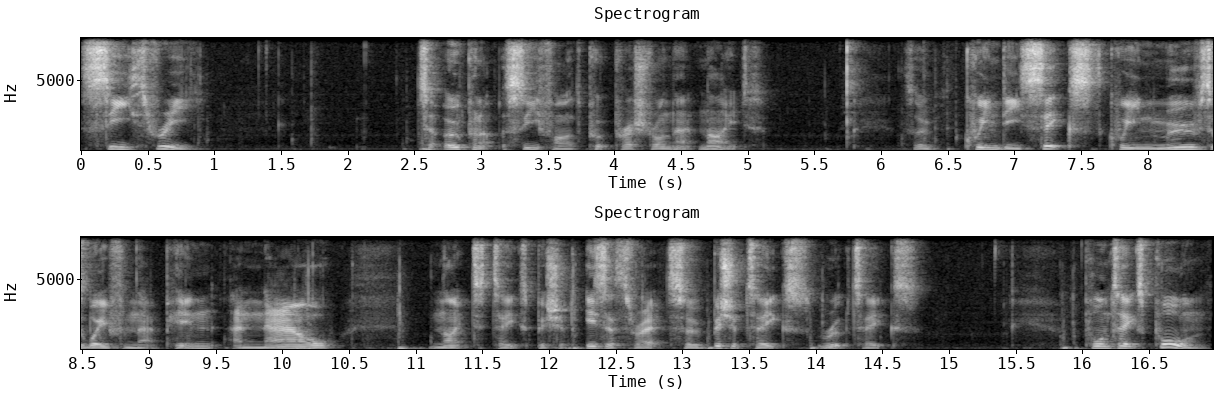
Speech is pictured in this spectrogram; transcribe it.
c3, to open up the c file to put pressure on that knight. So queen d6, queen moves away from that pin, and now knight takes bishop is a threat. So bishop takes, rook takes, pawn takes pawn,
